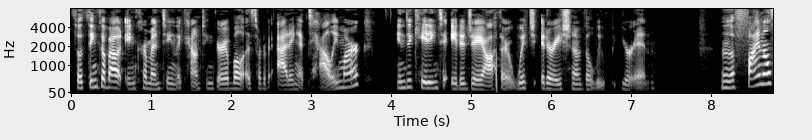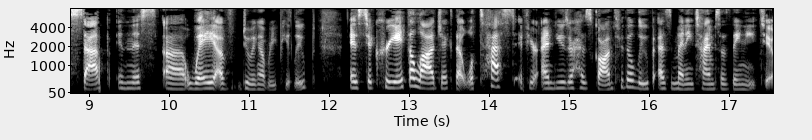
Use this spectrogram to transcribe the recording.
So think about incrementing the counting variable as sort of adding a tally mark, indicating to A to J author which iteration of the loop you're in. Then the final step in this uh, way of doing a repeat loop is to create the logic that will test if your end user has gone through the loop as many times as they need to.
